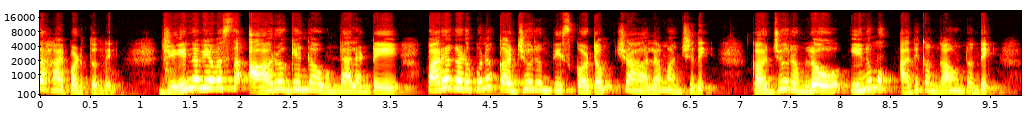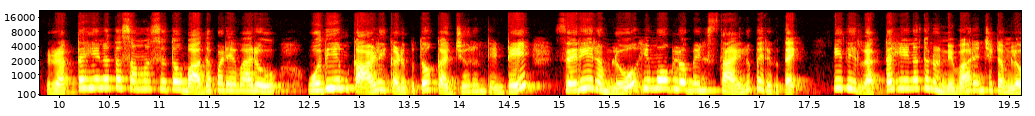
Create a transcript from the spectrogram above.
సహాయపడుతుంది. జీర్ణ వ్యవస్థ ఆరోగ్యంగా ఉండాలంటే పరగడుపున ఖర్జూరం తీసుకోవటం చాలా మంచిది. ఖర్జూరంలో ఇనుము అధికంగా ఉంటుంది. రక్తహీనత సమస్యతో బాధపడేవారు ఉదయం ఖాళీ కడుపుతో ఖర్జూరం తింటే శరీరంలో హిమ హిమోగ్లోబిన్ స్థాయిలు పెరుగుతాయి. ఇది రక్తహీనతను నివారించడంలో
